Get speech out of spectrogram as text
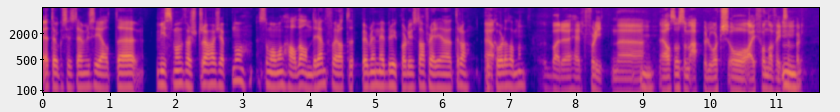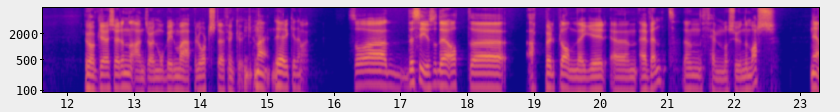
et økosystem vil si at eh, hvis man først har kjøpt noe, så må man ha det andre igjen for at det blir mer brukbart hvis du har flere enheter. da. Ja. Det sammen. Bare helt flytende Mm. Ja, Sånn som Apple Watch og iPhone, da, for Mm. eksempel. Du kan ikke kjøre en Android-mobil med Apple Watch, det funker jo ikke. Nei, det gjør ikke det. Nei. Så eh, det sies jo det at uh, Apple planlegger en event den 25. mars. Ja.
